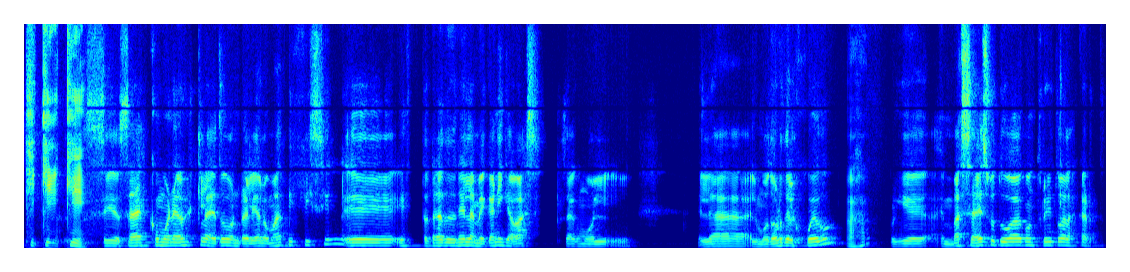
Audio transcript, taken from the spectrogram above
¿Qué, qué, qué? Sí, o sea, es como una mezcla de todo. En realidad, lo más difícil eh, es tratar de tener la mecánica base, o sea, como el, el, motor del juego, porque en base a eso tú vas a construir todas las cartas.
